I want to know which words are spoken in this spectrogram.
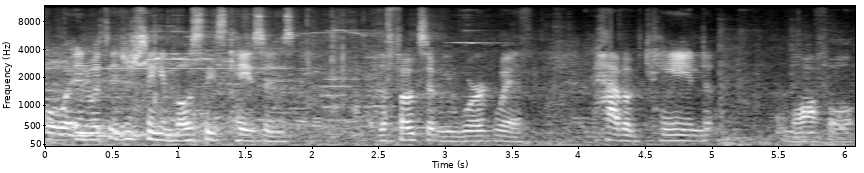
Well, and what's interesting in most of these cases, the folks that we work with have obtained lawful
